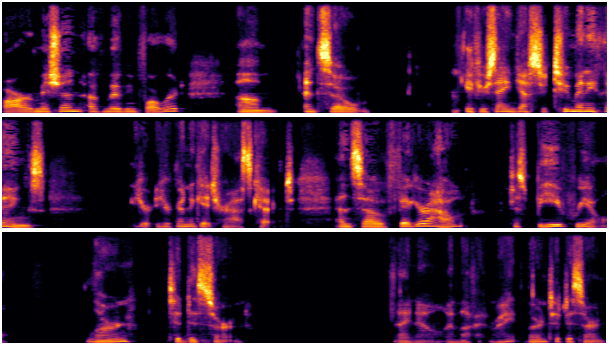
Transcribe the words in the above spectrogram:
our mission of moving forward. Um, and so if you're saying yes to too many things, you're you're going to get your ass kicked. And so figure out, just be real. Learn to mm-hmm. discern. I know, I love it, right? Learn to discern.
